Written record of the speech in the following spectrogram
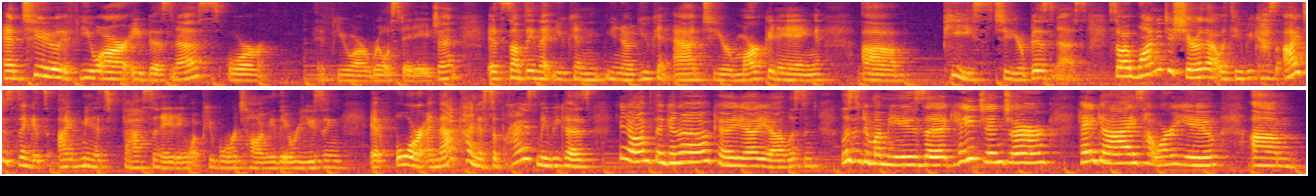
And two, if you are a business or if you are a real estate agent, it's something that you can, you know, you can add to your marketing um, piece to your business. So I wanted to share that with you because I just think it's, I mean, it's fascinating what people were telling me they were using it for. And that kind of surprised me because, you know, I'm thinking, oh, okay, yeah, yeah, listen, listen to my music. Hey, Ginger. Hey guys, how are you? Um,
